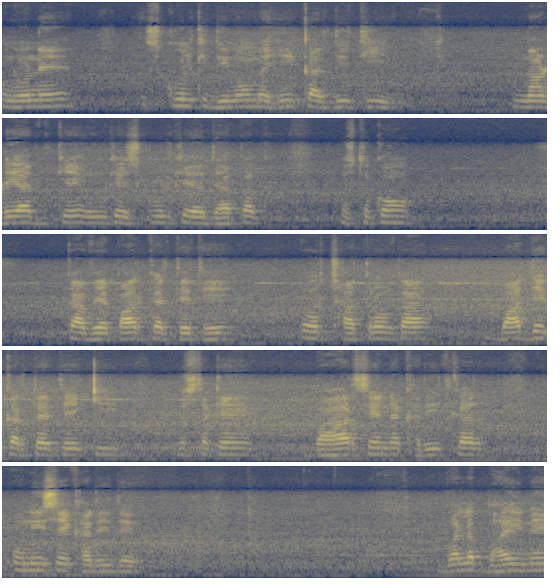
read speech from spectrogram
उन्होंने स्कूल के दिनों में ही कर दी थी। नाडियाद के उनके स्कूल के अध्यापक पुस्तकों का व्यापार करते थे और छात्रों का बाध्य करते थे कि पुस्तकें बाहर से न खरीद कर उन्हीं से खरीदें। वल्लभ भाई ने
